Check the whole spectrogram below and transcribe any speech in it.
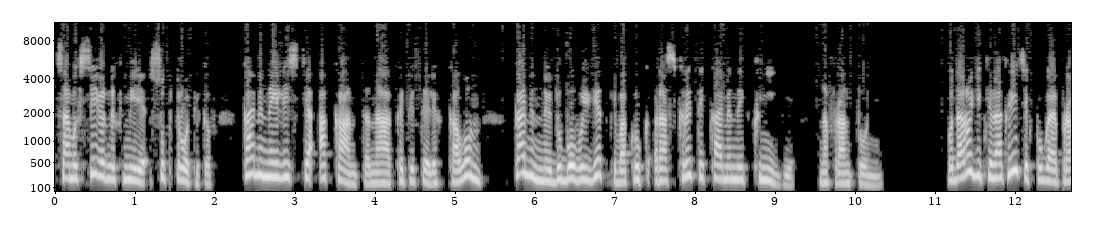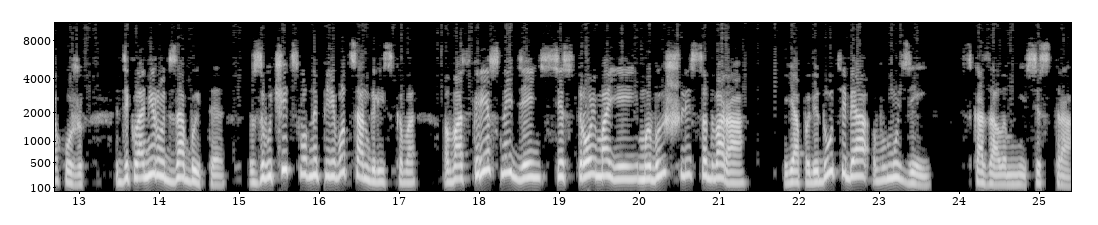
самых северных в мире субтропиков каменные листья аканта на капителях колонн, каменные дубовые ветки вокруг раскрытой каменной книги на фронтоне. По дороге кинокритик, пугая прохожих, декламирует забытое, звучит словно перевод с английского «Воскресный день с сестрой моей мы вышли со двора, «Я поведу тебя в музей», — сказала мне сестра.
